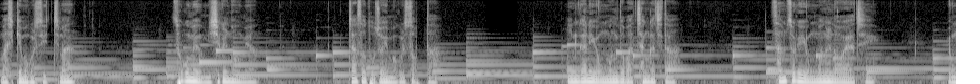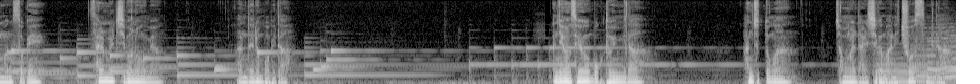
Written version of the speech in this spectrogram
맛있게 먹을 수 있지만 소금에 음식을 넣으면 짜서 도저히 먹을 수 없다. 인간의 욕망도 마찬가지다. 삶 속에 욕망을 넣어야지. 욕망 속에 삶을 집어넣으면 안 되는 법이다. 안녕하세요, 목토입니다. 한 주 동안 정말 날씨가 많이 추웠습니다.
